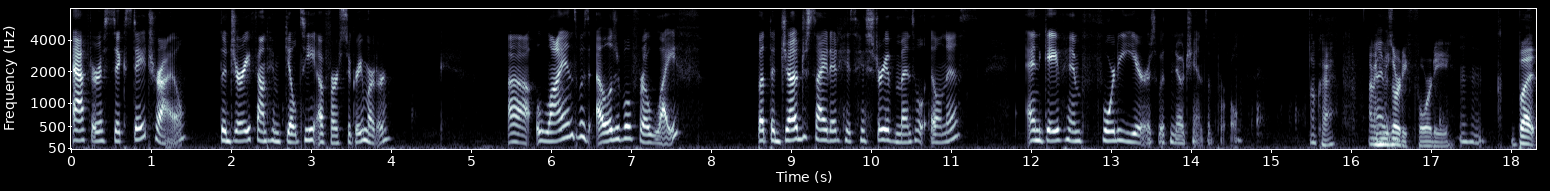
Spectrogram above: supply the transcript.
After a six day trial, the jury found him guilty of first degree murder. Uh, Lyons was eligible for life, but the judge cited his history of mental illness and gave him 40 years with no chance of parole. Okay. I mean, I he was mean- already 40. Mhm. But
